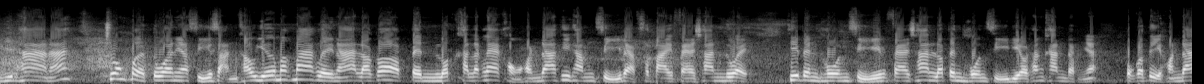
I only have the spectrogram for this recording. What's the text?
2025 นะ ช่วงเปิดตัวเนี่ยสีสันเขาเยอะมากๆเลยนะ แล้วก็เป็นรถคันแรกๆของ Honda ที่ทำสีแบบสไตล์แฟชั่นด้วย ที่เป็นโทนสีแฟชั่น แล้วเป็นโทนสีเดียวทั้งคันแบบนี้ปกติ Honda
